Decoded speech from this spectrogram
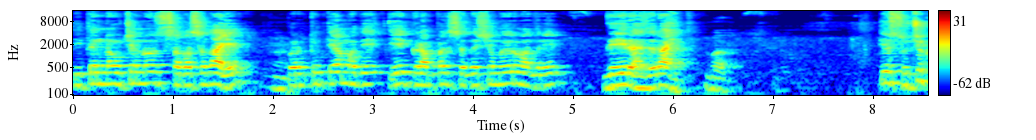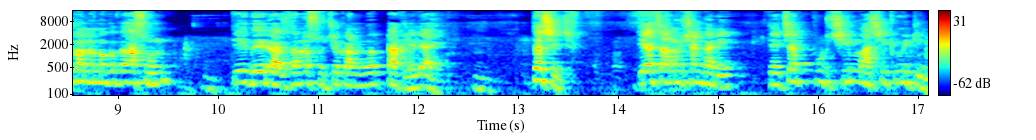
तिथं नऊच्या नऊ सभासद आहेत. परंतु त्यामध्ये एक ग्रामपंचायत सदस्य मयूर मांजरे गैरहजर आहेत. बर. ते सूचकानुमत असून ते गैरहजरांना सूचकानुमत टाकलेले आहेत. हम्म. तसेच त्याच अनुषंगाने त्याच्या पुढची मासिक मीटिंग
